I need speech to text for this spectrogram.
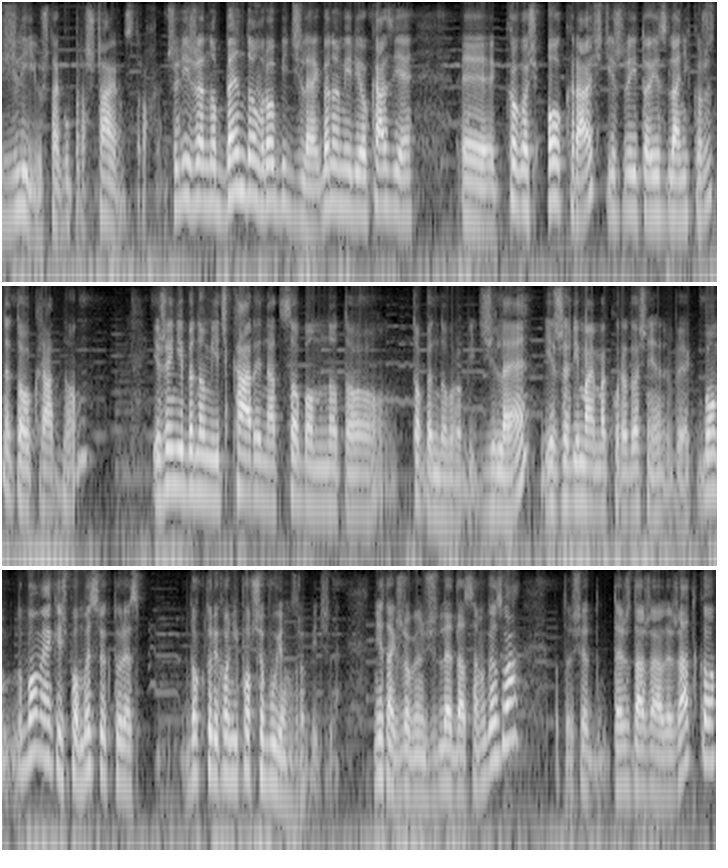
źli, już tak upraszczając trochę. Czyli, że no będą robić źle, jak będą mieli okazję kogoś okraść, jeżeli to jest dla nich korzystne, to okradną. Jeżeli nie będą mieć kary nad sobą, no to, to będą robić źle. Jeżeli mają akurat właśnie, bo, bo mają jakieś pomysły, które, do których oni potrzebują zrobić źle. Nie tak, że robią źle dla samego zła, bo to się też zdarza, ale rzadko.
